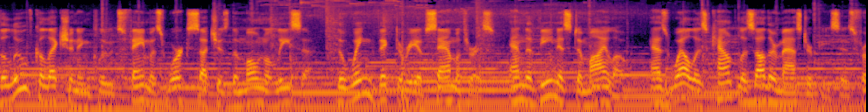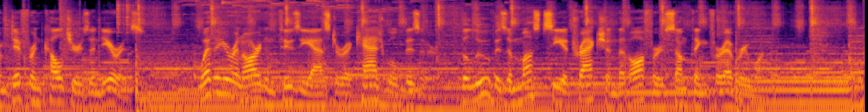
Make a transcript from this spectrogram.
The Louvre collection includes famous works such as the Mona Lisa, the Winged Victory of Samothrace, and the Venus de Milo, as well as countless other masterpieces from different cultures and eras. Whether you're an art enthusiast or a casual visitor, the Louvre is a must-see attraction that offers something for everyone.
